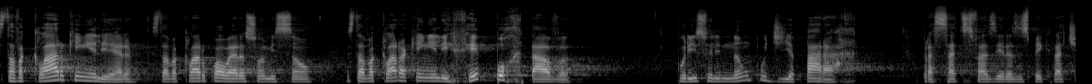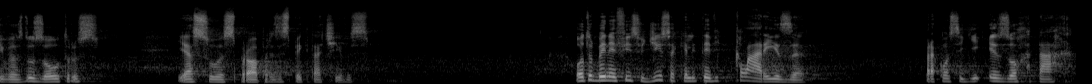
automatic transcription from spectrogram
Estava claro quem ele era, estava claro qual era a sua missão, estava claro a quem ele reportava. Por isso ele não podia parar para satisfazer as expectativas dos outros e as suas próprias expectativas. Outro benefício disso é que ele teve clareza para conseguir exortar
